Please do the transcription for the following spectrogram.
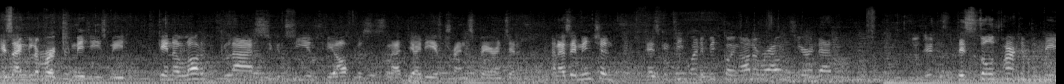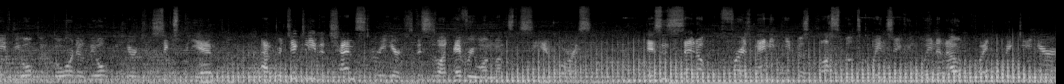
is Angela Merkel committees meet. Again, a lot of glass you can see into the offices and that the idea of transparency. And as I mentioned, there's can see quite a bit going on around here and that. This is all part of the day of the open door. They'll be open here till 6 p.m. And particularly the Chancellery here, because this is what everyone wants to see, of course. This is set up for as many people as possible to go in, so you can go in and out quite quickly here.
